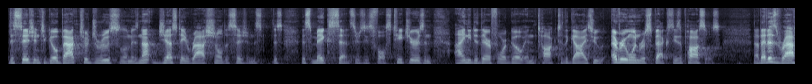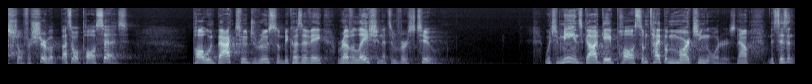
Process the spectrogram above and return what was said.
decision to go back to Jerusalem is not just a rational decision. This, this, this makes sense. There's these false teachers, and I need to therefore go and talk to the guys who everyone respects, these apostles. Now, that is rational for sure, but that's not what Paul says. Paul went back to Jerusalem because of a revelation that's in verse 2 which means God gave Paul some type of marching orders. Now, this isn't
